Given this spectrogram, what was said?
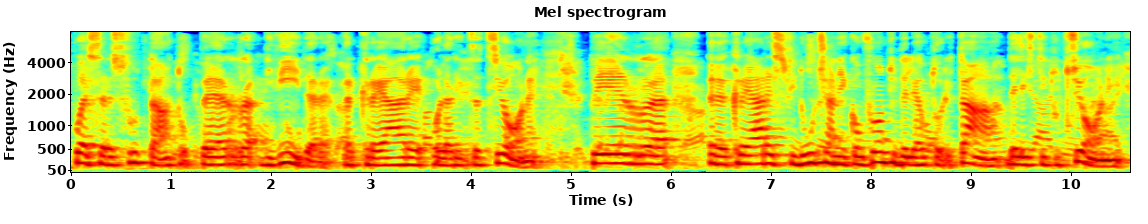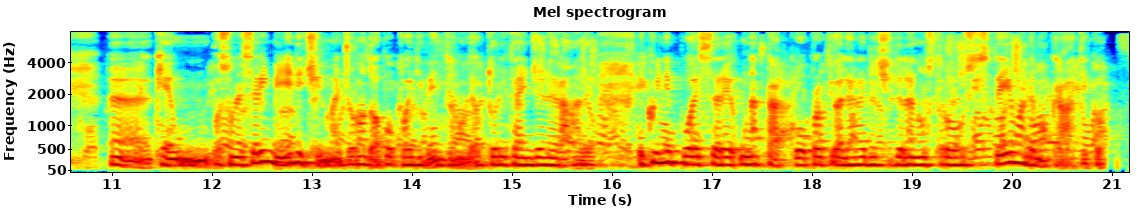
può essere sfruttato per dividere, per creare polarizzazione, per eh, creare sfiducia nei confronti delle autorità, delle istituzioni, eh, che un, possono essere i medici, ma il giorno dopo poi diventano le autorità in generale e quindi può essere un attacco proprio alle radici del nostro sistema democratico.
